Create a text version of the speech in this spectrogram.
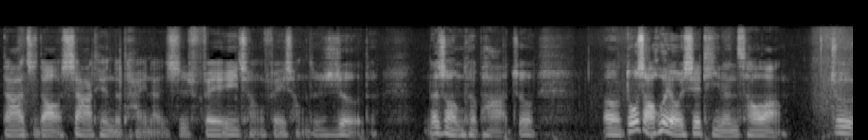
大家知道夏天的台南是非常非常的热的，那时候很可怕，就呃多少会有一些体能操啦，就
